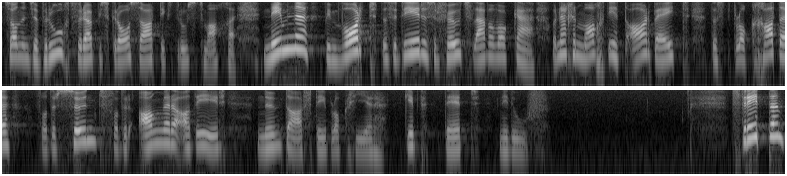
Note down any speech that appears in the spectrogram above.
sondern sie braucht, für etwas Grossartiges daraus zu machen. Nimm ihn beim Wort, dass er dir ein erfülltes Leben geben will. Und dann macht dir die Arbeit, dass die Blockade von der Sünde, von der anderen an dir nicht mehr darf, dich blockieren Gib dort nicht auf. Das Dritte,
